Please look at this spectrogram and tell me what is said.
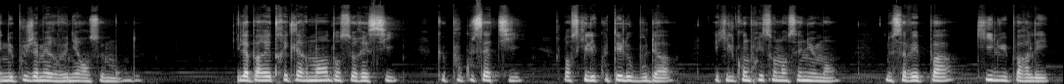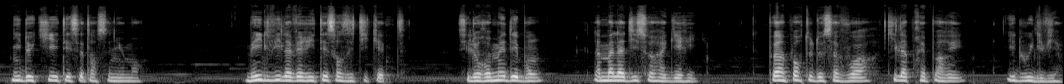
et ne plus jamais revenir en ce monde. Il apparaît très clairement dans ce récit que Pukusati, lorsqu'il écoutait le Bouddha et qu'il comprit son enseignement, ne savait pas qui lui parlait, ni de qui était cet enseignement. Mais il vit la vérité sans étiquette. Si le remède est bon, la maladie sera guérie. Peu importe de savoir qui l'a préparé et d'où il vient.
